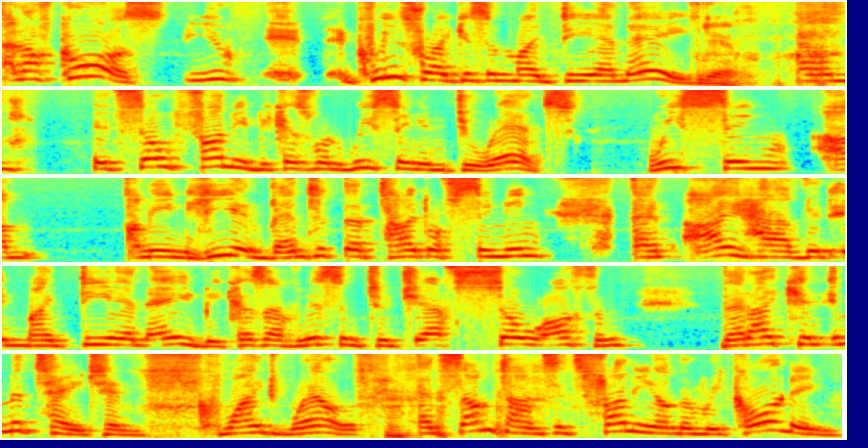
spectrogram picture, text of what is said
and of course, you it, Queensryche is in my DNA. Yeah. And it's so funny because when we sing in duets, we sing. Um, I mean, he invented that type of singing, and I have it in my DNA because I've listened to Geoff so often that I can imitate him quite well. and sometimes it's funny on the recording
